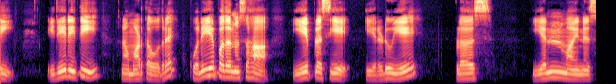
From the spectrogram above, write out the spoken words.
d ಇದೇ ರೀತಿ ನಾವು ಮಾಡ್ತಾ ಹೋದರೆ ಕೊನೆಯ ಪದನೂ ಸಹ ಎ ಪ್ಲಸ್ ಎ ಎರಡು a plus n minus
